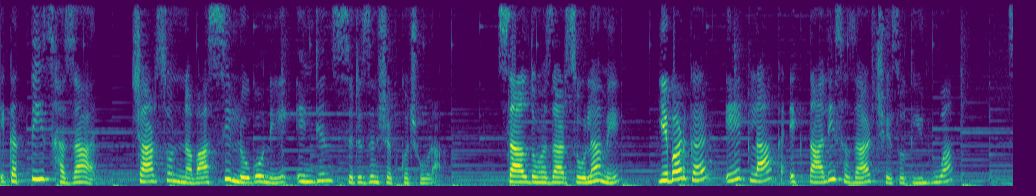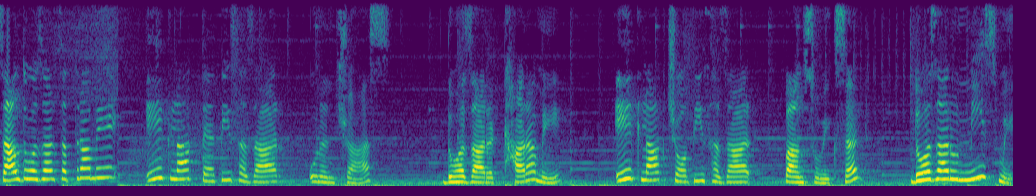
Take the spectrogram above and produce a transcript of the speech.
इकतीस हज़ार चार सौ नवासी लोगों ने इंडियन सिटीजनशिप को छोड़ा। साल 2016 में ये बढ़कर एक लाख इकतालीस हज़ार छह सौ तीन हुआ। साल 2017 में एक लाख तैतीस हज़ार उनचास। दो में एक लाख चौतीस हज़ार पाँच सौ इकसठ। दो हज़ार उन्नीस में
